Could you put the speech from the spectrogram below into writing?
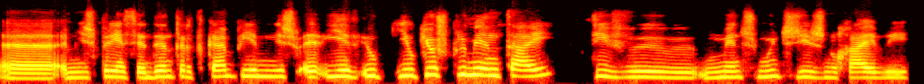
uh, a minha experiência dentro de campo e, minha, e, e, e, o que eu experimentei, tive momentos muito giros no rugby,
